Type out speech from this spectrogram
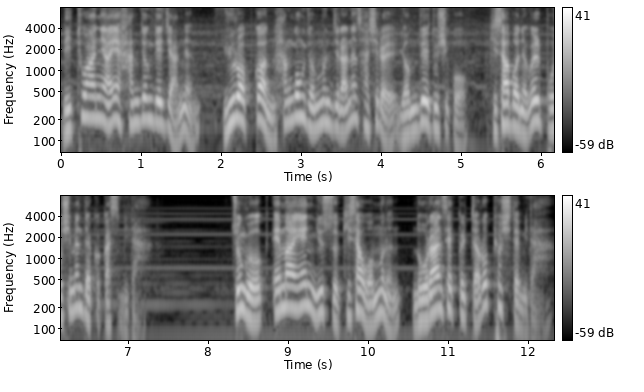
리투아니아에 한정되지 않는 유럽권 항공 전문지라는 사실을 염두에 두시고 기사 번역을 보시면 될 것 같습니다. 중국 MIN 뉴스 기사 원문은 노란색 글자로 표시됩니다.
